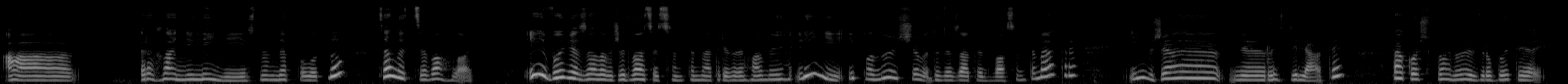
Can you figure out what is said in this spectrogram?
а регланні лінії, основне полотно це лицева гладь. І вив'язала вже 20 см регланої лінії і планую ще дов'язати 2 см і вже е, розділяти. Також планую зробити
